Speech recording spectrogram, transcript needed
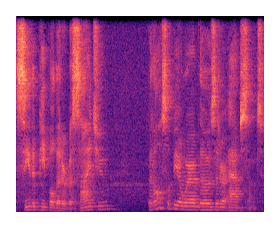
See the people that are beside you, but also be aware of those that are absent.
